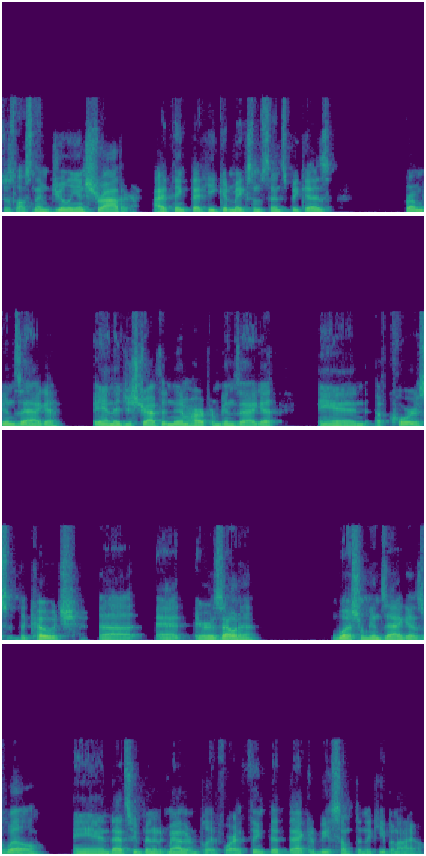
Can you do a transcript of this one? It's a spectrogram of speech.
just lost name Julian Strawther. I think that he could make some sense because from Gonzaga, and they just drafted Nembhard from Gonzaga, and of course the coach uh, at Arizona was from Gonzaga as well. and that's who Bennedict Mathurin played for. I think that that could be something to keep an eye on.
